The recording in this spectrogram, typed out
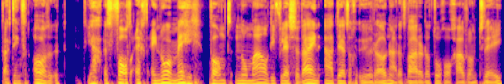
Dat ik denk van, oh, het, ja, het valt echt enorm mee. Want normaal die flessen wijn a 30 euro, nou dat waren er toch al gauw zo'n twee.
